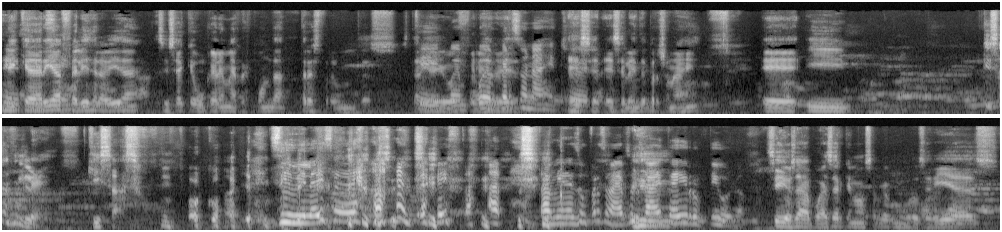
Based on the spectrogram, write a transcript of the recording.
me quedaría feliz de la vida si sea que Bukele me responda tres preguntas. Estaría sí, buen, buen personaje. Excelente personaje. Eh, y quizás mi ley quizás un poco. Sí, Miley se deja También es un personaje absolutamente disruptivo, ¿no? Sí, o sea, puede ser que no salga con groserías.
